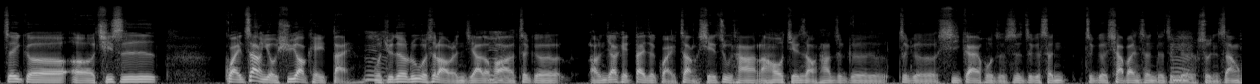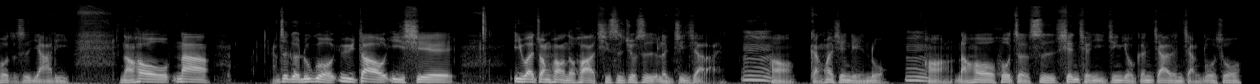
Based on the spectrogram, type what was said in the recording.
这个呃，其实拐杖有需要可以带。我觉得如果是老人家的话，这个老人家可以带着拐杖协助他，然后减少他这个这个膝盖或者是这个身这个下半身的这个损伤或者是压力。然后那。这个如果遇到一些意外状况的话，其实就是冷静下来，嗯，好，赶快先联络，嗯，好，然后或者是先前已经有跟家人讲过说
